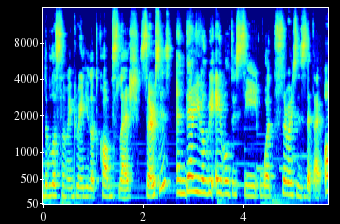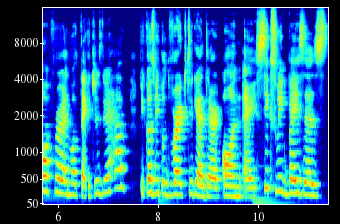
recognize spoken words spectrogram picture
theblossomingcreative.com slash services and there you will be able to see what services that I offer and what packages do I have because we could work together on a six week basis,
